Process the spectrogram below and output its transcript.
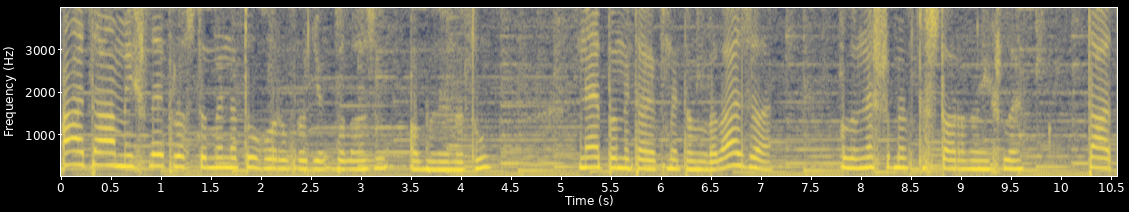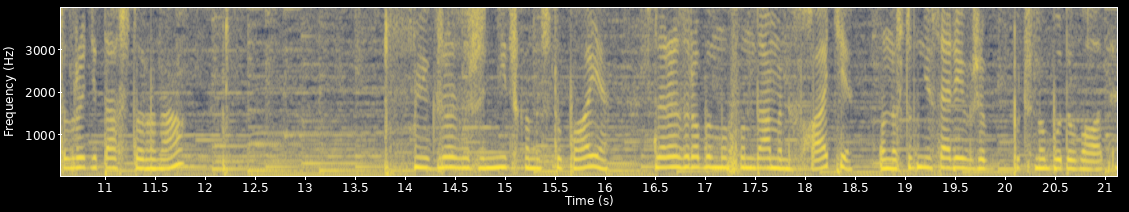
А, там йшли, просто ми на ту гору вроді вилазили. Або не на ту. Не пам'ятаю, як ми там вилазили. Головне, щоб ми в ту сторону йшли. Та, то вроді та сторона. Якраз вже наступає. Зараз зробимо фундамент в хаті. У наступній серії вже почну будувати.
